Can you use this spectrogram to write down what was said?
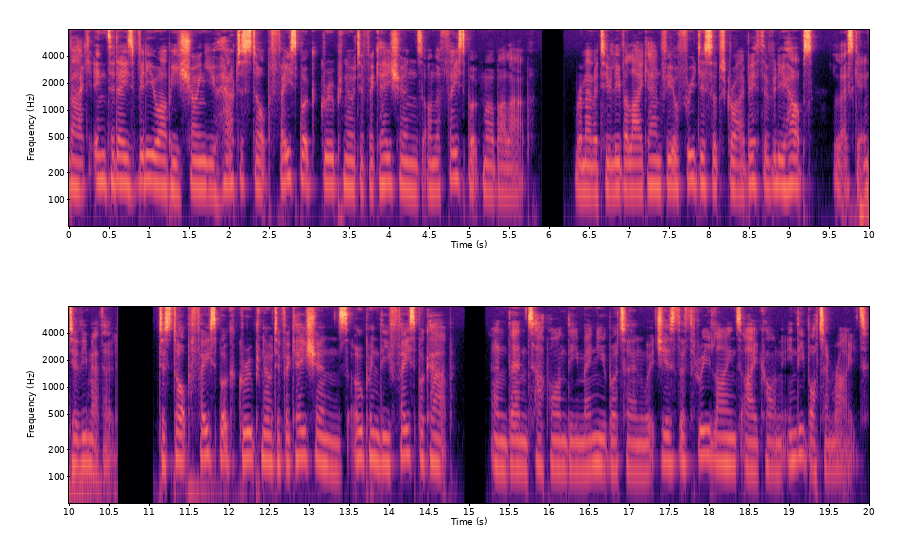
back. In today's video I'll be showing you how to stop Facebook group notifications on the Facebook mobile app. Remember to leave a like and feel free to subscribe if the video helps. Let's get into the method. To stop Facebook group notifications, open the Facebook app and then tap on the menu button which is the three lines icon in the bottom right.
